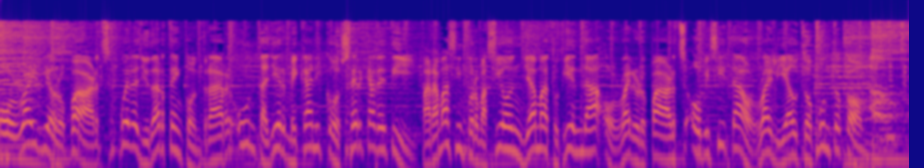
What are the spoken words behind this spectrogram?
O'Reilly Auto Parts puede ayudarte a encontrar un taller mecánico cerca de ti. Para más información, llama a tu tienda O'Reilly Auto Parts o visita oreillyauto.com.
